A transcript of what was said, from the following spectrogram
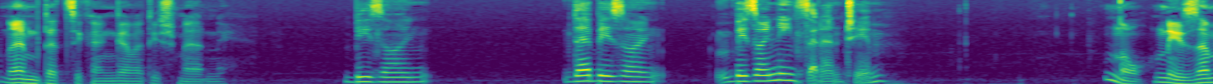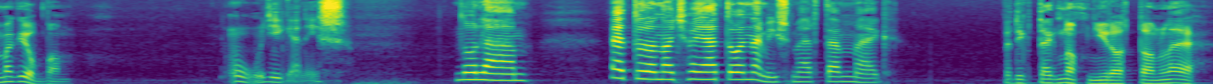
nem tetszik engemet ismerni. Bizony, de bizony, bizony nincs szerencsém. No, nézzem meg jobban. Úgy, igenis. Nolám, ettől a nagy hajától nem ismertem meg. Pedig tegnap nyírattam le.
